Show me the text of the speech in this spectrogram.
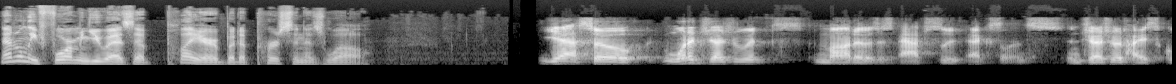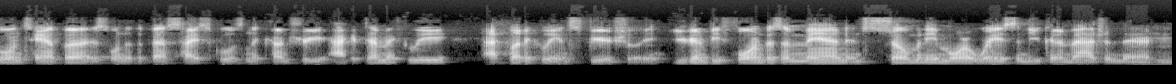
not only forming you as a player but a person as well. Yeah, so one of Jesuit's mottos is absolute excellence. And Jesuit High School in Tampa is one of the best high schools in the country, academically, athletically, and spiritually. You're going to be formed as a man in so many more ways than you can imagine there. Mm-hmm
